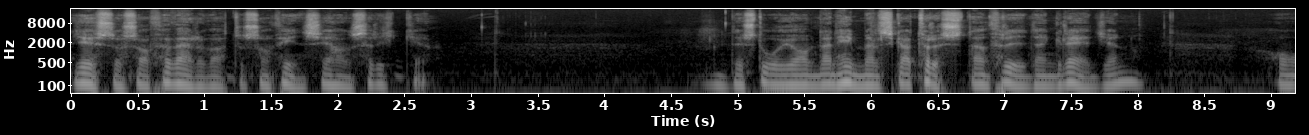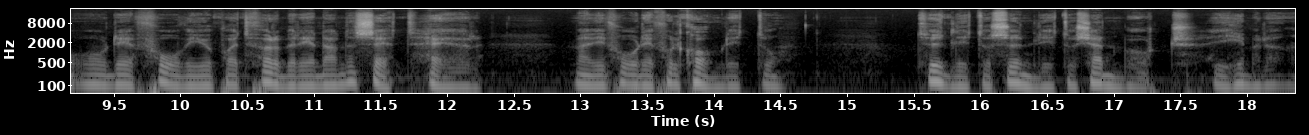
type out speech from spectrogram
Jesus har förvärvat och som finns i hans rike. Det står ju om den himmelska trösten, friden, glädjen. Och, och, det får vi ju på ett förberedande sätt här. Men vi får det fullkomligt och tydligt och synligt och kännbart i himlen.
